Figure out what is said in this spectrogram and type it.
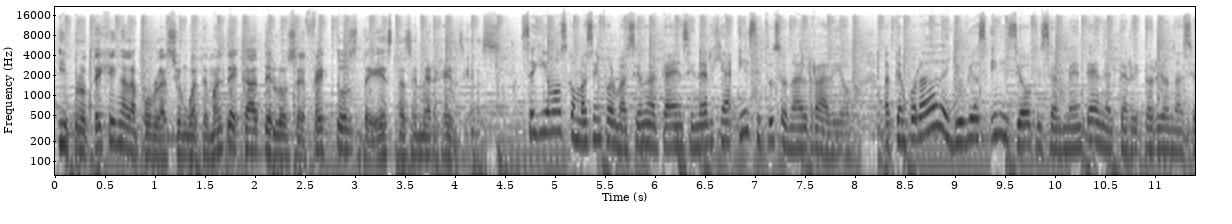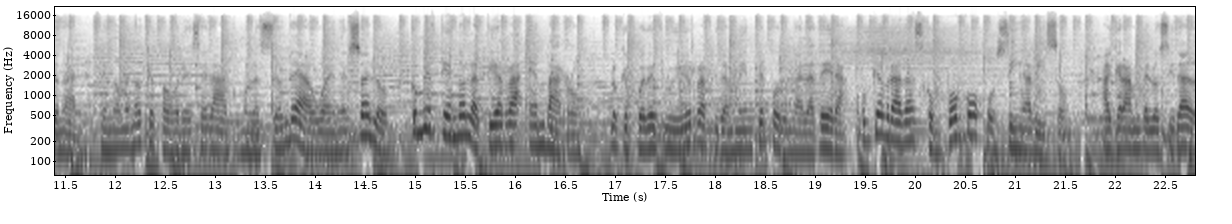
y protegen a la población guatemalteca de los efectos de estas emergencias. Seguimos con más información acá en Sinergia Institucional Radio. La temporada de lluvias inició oficialmente en el territorio nacional, fenómeno que favorece la acumulación de agua en el suelo, convirtiendo la tierra en barro, lo que puede fluir rápidamente por una ladera o quebradas con poco o sin aviso, a gran velocidad,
